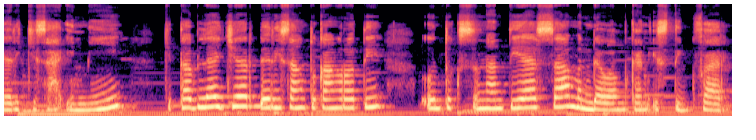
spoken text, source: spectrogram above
dari kisah ini kita belajar dari sang tukang roti untuk senantiasa mendawamkan istighfar.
